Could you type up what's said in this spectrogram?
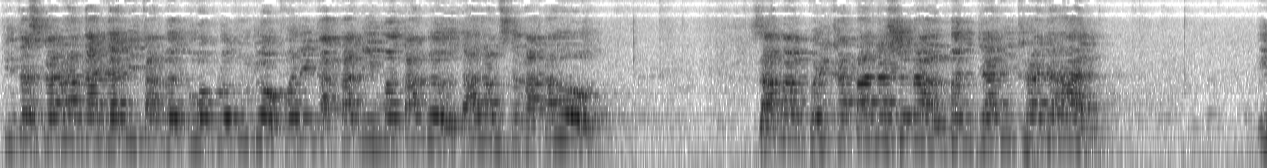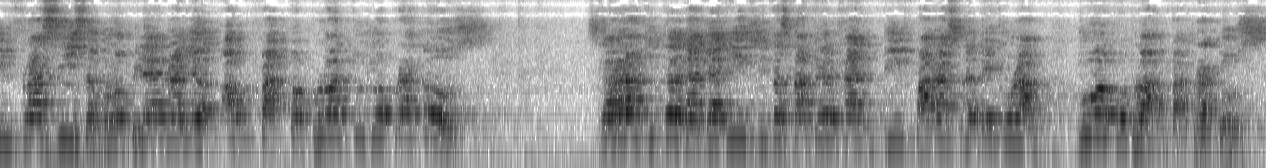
kita sekarang dah jadi tangga 27 peningkatan 5 tangga dalam setengah tahun. Zaman Perikatan Nasional menjadi kerajaan. Inflasi sebelum pilihan raya 4.7% sekarang kita dah jadi kita stabilkan di paras lebih kurang 2.4%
